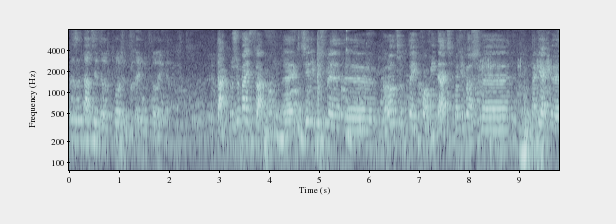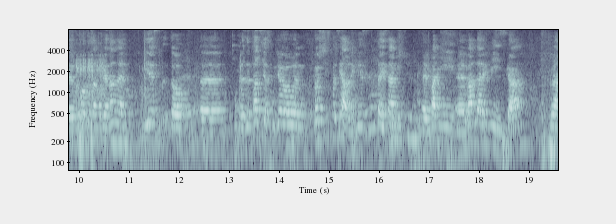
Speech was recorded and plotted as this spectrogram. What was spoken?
Prezentację to tworzy tutaj mój kolega. Tak, proszę Państwa, e, chcielibyśmy e, gorąco tutaj powitać, ponieważ e, tak jak e, było to zapowiadane, jest to e, prezentacja z udziałem gości specjalnych. Jest tutaj z nami e, pani e, Wanda Rychlińska, która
